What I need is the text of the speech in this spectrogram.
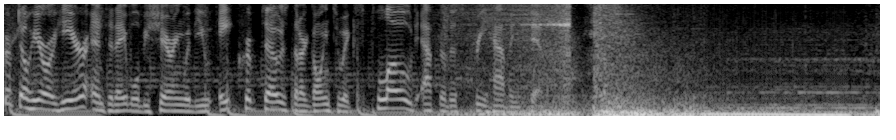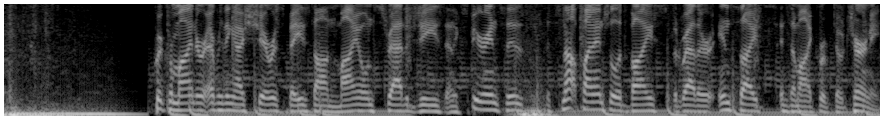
Crypto Hero here, and today we'll be sharing with you 8 cryptos that are going to explode after this pre-halving dip. Quick reminder, everything I share is based on my own strategies and experiences. It's not financial advice, but rather insights into my crypto journey.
